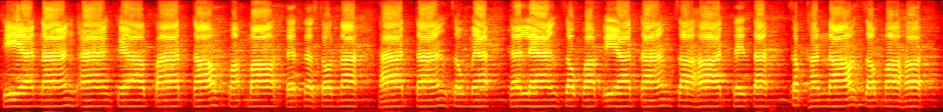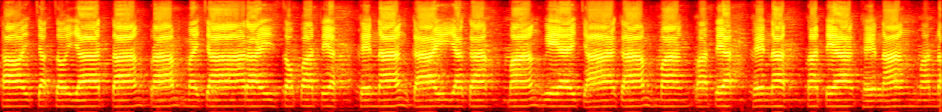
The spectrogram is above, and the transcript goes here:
សេបតវិបងខរេអភិសេកេសាពពធានាងអាកបតោបមតតសនាខាតាំងសុមៈកលាំងសុបភិយតាំងសហតេតាសុខណោសមហតតាយចសយាតាំងប្រាមចារៃសុបតិកេណាងកាយកា មាងវាចាកាមាងបតៈខេណាបតៈខេណាងមโน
